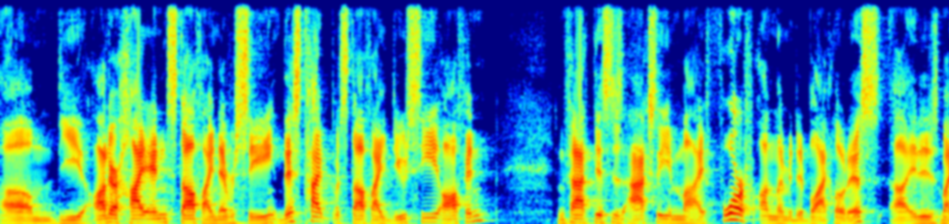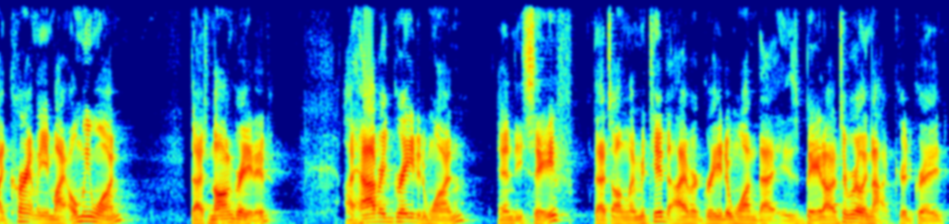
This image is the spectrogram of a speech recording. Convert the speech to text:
Um, the other high-end stuff I never see. This type of stuff I do see often. In fact, this is actually my fourth unlimited Black Lotus. Uh, it is my currently my only one that's non-graded. I have a graded one in the safe that's unlimited. I have a graded one that is beta. It's a really not good grade.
